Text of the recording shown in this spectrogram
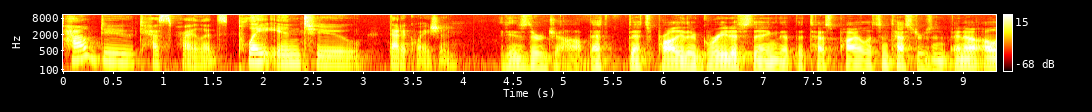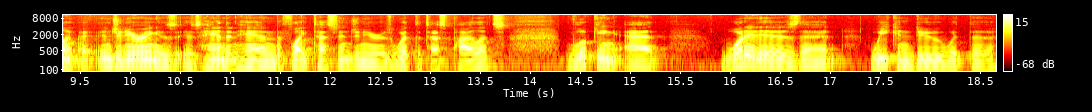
How do test pilots play into that equation? It is their job. That, that's probably the greatest thing that the test pilots and testers, and, and I'll, uh, engineering is, is hand in hand, the flight test engineers with the test pilots, looking at what it is that we can do with the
